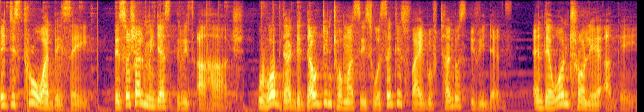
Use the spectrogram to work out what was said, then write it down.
It is true what they say. The social media streets are harsh. We hope that the doubting Thomases were satisfied with Thando's evidence and they won't troll her again.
